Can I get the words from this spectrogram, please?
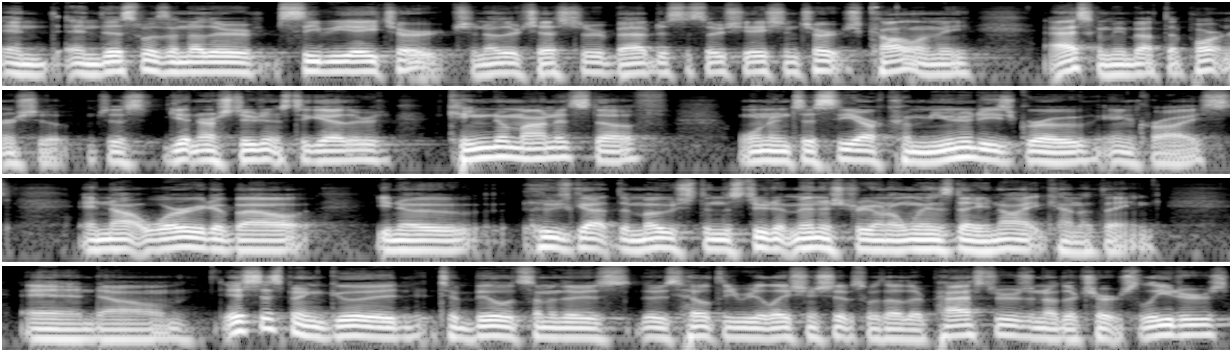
and and this was another CBA church, another Chester Baptist Association church, calling me, asking me about the partnership, just getting our students together, kingdom-minded stuff, wanting to see our communities grow in Christ, and not worried about you know who's got the most in the student ministry on a Wednesday night kind of thing. And um, it's just been good to build some of those those healthy relationships with other pastors and other church leaders,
